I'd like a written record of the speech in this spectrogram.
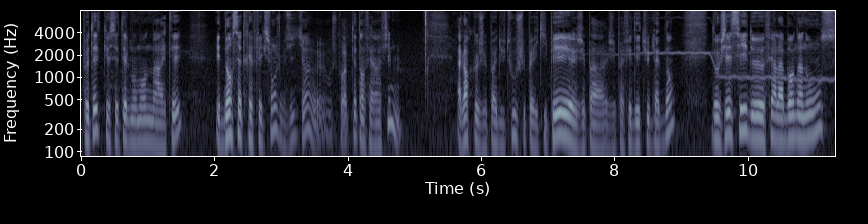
peut-être que c'était le moment de m'arrêter. Et dans cette réflexion, je me suis dit, tiens, euh, je pourrais peut-être en faire un film alors que je pas du tout, je suis pas équipé, j'ai pas, pas fait d'études là-dedans. Donc j'ai essayé de faire la bande-annonce.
